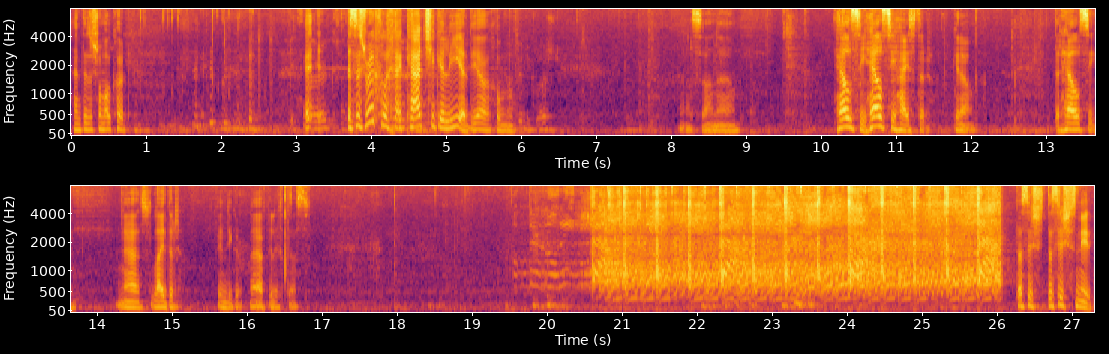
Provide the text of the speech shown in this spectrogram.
Habt ihr das schon mal gehört? Äh, es ist wirklich ein catchiges Lied. Ja, komm. Eine Halsey, Halsey heißt er, genau. Der Halsey. Ja, leider finde ich. Ja, vielleicht das. Das ist, das ist es nicht.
